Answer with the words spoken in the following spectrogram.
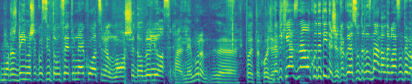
moraš da imaš ako si u tom svetu neku ocenu, loše, dobro ili osrednje. Pa ne moram, e, to je također Da bih ja znala kuda ti ideš, jer kako ja sutra da znam da li da glasam tebe,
